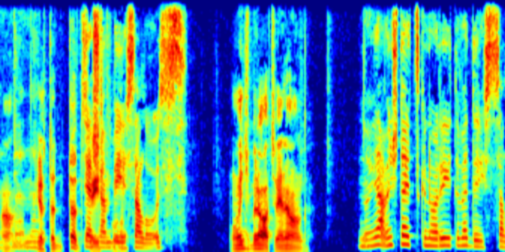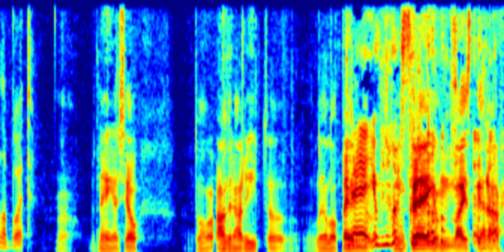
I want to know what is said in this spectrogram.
Ā, nē, nē. Jo tad, tad Tiešām bija salūzis. Un viņš brauc vienalga. Nu, jā, viņš teica, ka no rīta vedīs salabot. Jā, bet neies jau to agrā rīta lielo pēļņu Krējumu laist garām.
